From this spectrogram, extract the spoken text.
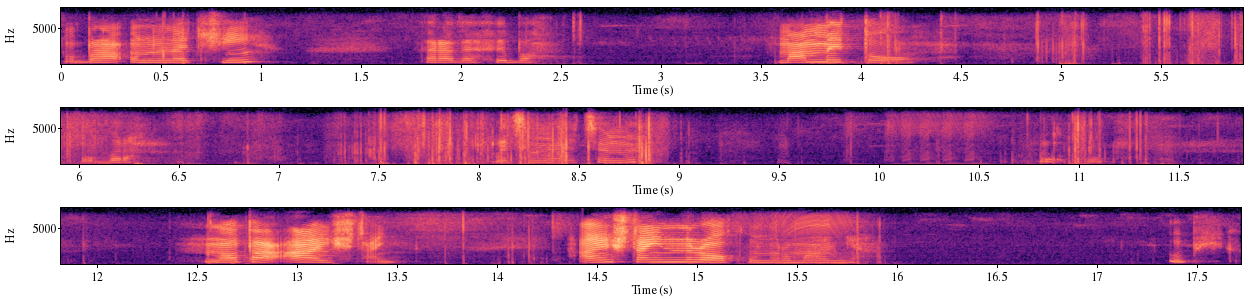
Dobra, on leci. Radę chyba. Mamy to. Dobra. Lecimy, lecimy. No ta Einstein. Einstein roku normalnie. Upik.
